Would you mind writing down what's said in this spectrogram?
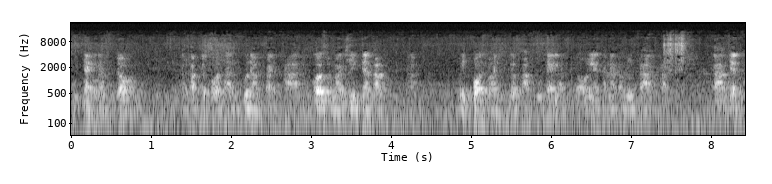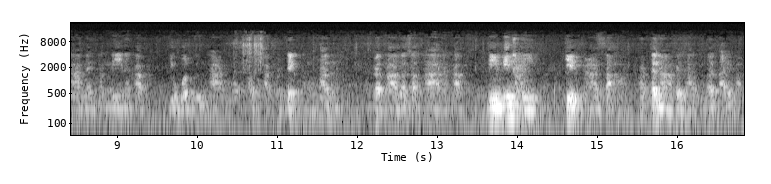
ผู้แทนราษฎรนะครับแล้วก็ท่านผู้นำฝ่ายค้านก็สมาชิกนะครับอ่าโดยเฉพาสมาชิกสภาผู้แทนราษฎรและคณะกรรมการครับ การจัดงานในครั้งนี้นะครับ มีวินัยจิตอาสาพัฒนาประชาธิปไตยครับ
